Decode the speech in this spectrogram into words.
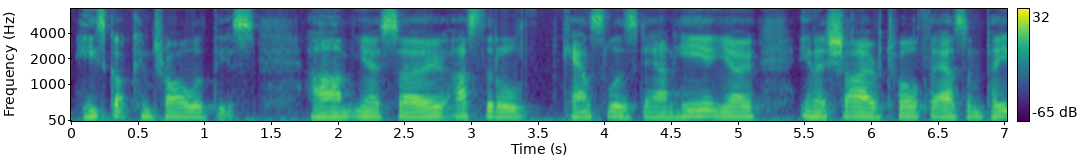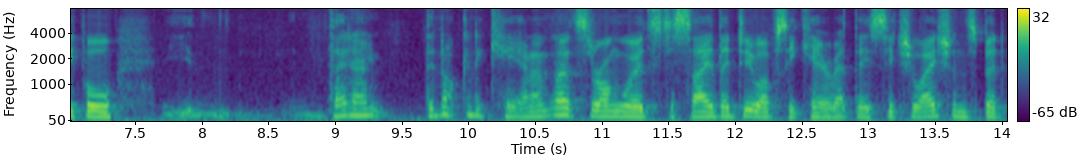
he's got control of this. Um, you know, so us little councillors down here, you know, in a shire of twelve thousand people, they don't. They're not going to care. And I know it's the wrong words to say. They do obviously care about these situations, but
